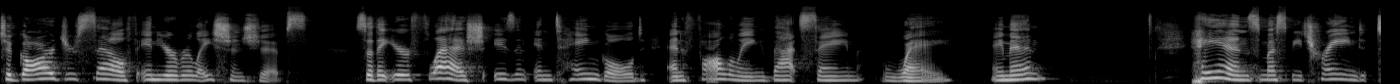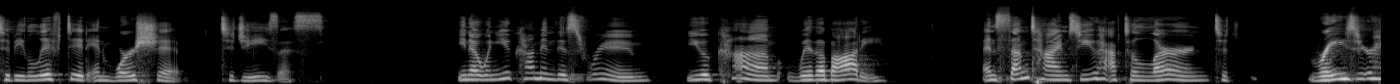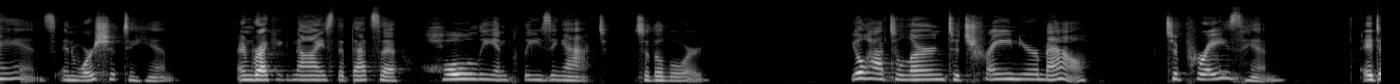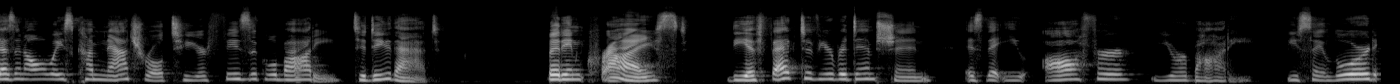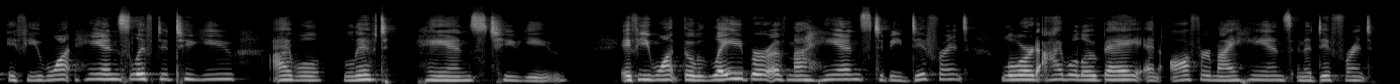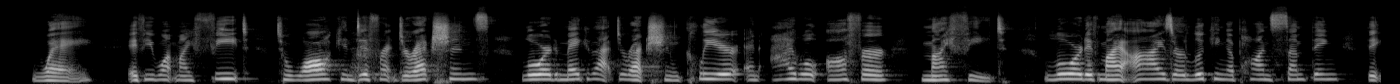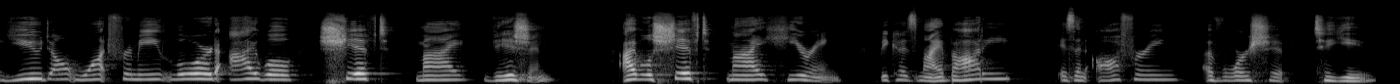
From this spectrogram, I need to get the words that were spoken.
to guard yourself in your relationships so that your flesh isn't entangled and following that same way. Amen? Hands must be trained to be lifted in worship to Jesus. You know, when you come in this room, you come with a body. And sometimes you have to learn to raise your hands and worship to Him and recognize that that's a holy and pleasing act to the Lord. You'll have to learn to train your mouth to praise Him. It doesn't always come natural to your physical body to do that. But in Christ, the effect of your redemption is that you offer your body. You say, Lord, if you want hands lifted to you, I will lift hands to you. If you want the labor of my hands to be different, Lord, I will obey and offer my hands in a different way. If you want my feet to walk in different directions, Lord, make that direction clear and I will offer my feet. Lord, if my eyes are looking upon something that you don't want for me, Lord, I will shift my vision. I will shift my hearing because my body is an offering of worship to you.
